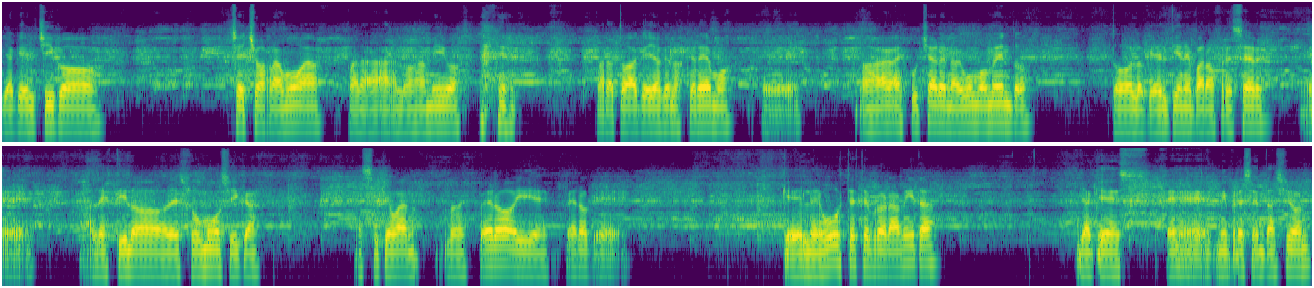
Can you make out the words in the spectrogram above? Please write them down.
ya que el chico Checho Ramoa para los amigos, para todos aquellos que los queremos, eh, nos haga escuchar en algún momento todo lo que él tiene para ofrecer eh, al estilo de su música. Así que bueno, lo espero y espero que, que les guste este programita, ya que es eh, mi presentación.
